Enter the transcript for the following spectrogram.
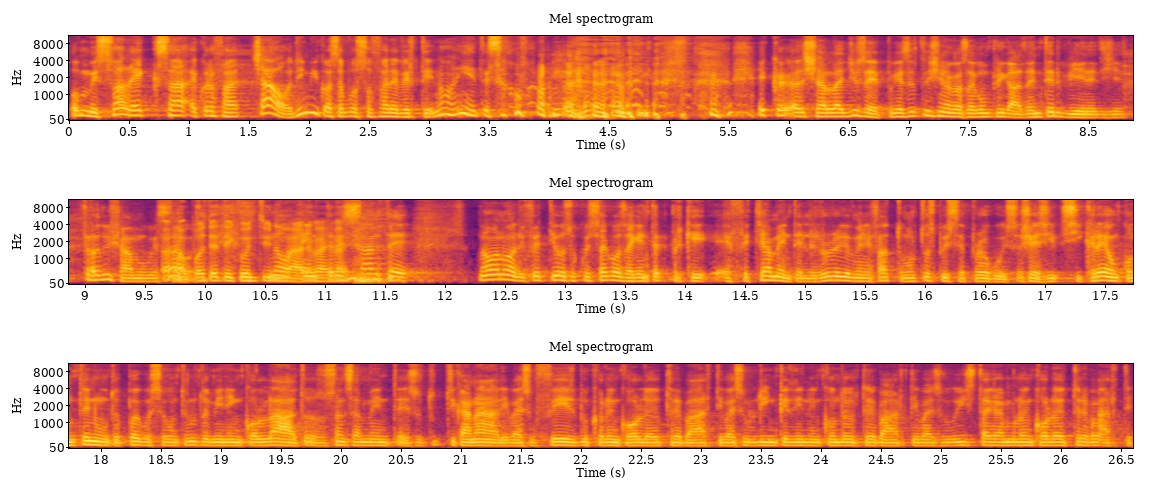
ho messo Alexa e quello fa, ciao, dimmi cosa posso fare per te. No, niente, stavo parlando con un amico. e c'è la Giuseppe che se tu dici una cosa complicata interviene, dice, traduciamo questa no, cosa. potete continuare. No, è interessante... Vai, vai No, no, riflettevo su questa cosa che, perché effettivamente l'errore che viene fatto molto spesso è proprio questo, cioè si, si, crea un contenuto e poi questo contenuto viene incollato sostanzialmente su tutti i canali, vai su Facebook lo incolli da tutte le parti, vai su LinkedIn lo incolli da tutte le parti, vai su Instagram lo incolli da tutte le parti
